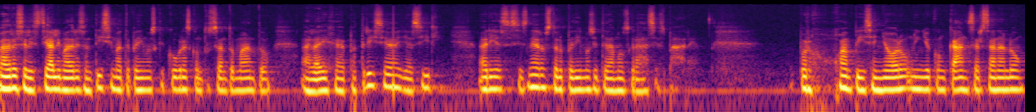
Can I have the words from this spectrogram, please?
Padre Celestial y Madre Santísima, te pedimos que cubras con tu santo manto a la hija de Patricia y a Siri, Arias Cisneros, te lo pedimos y te damos gracias, Padre. Por Juanpi, Señor, un niño con cáncer, sánalo,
